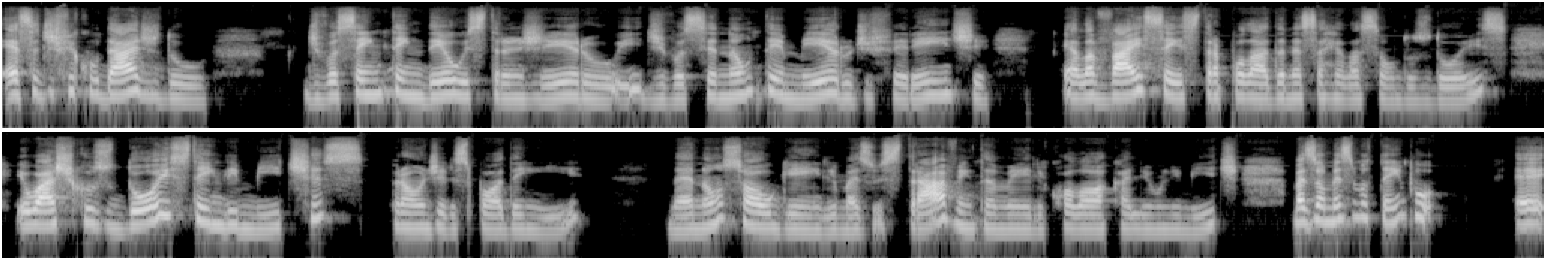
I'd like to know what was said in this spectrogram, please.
Essa dificuldade do de você entender o estrangeiro e de você não temer o diferente, ela vai ser extrapolada nessa relação dos dois. Eu acho que os dois têm limites para onde eles podem ir né? Não só o Gimli, mas o Straven também ele coloca ali um limite, mas ao mesmo tempo é,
